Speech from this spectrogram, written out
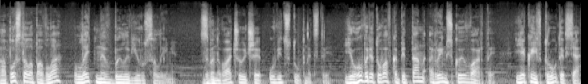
Апостола Павла ледь не вбили в Єрусалимі, звинувачуючи у відступництві. Його врятував капітан римської варти, який втрутився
